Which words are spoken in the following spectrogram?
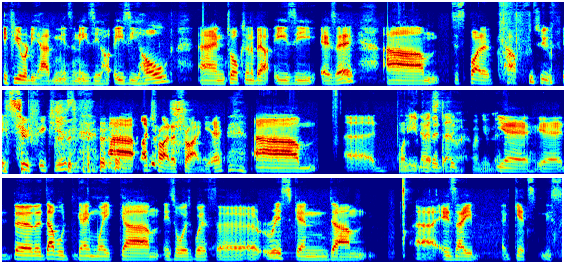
if you already have him as an easy easy hold. And talking about easy Eze, um, despite a tough two two fixtures, uh, I tried. I tried. Yeah. Um, uh, One of your know, best, the- the- One of your best. yeah, yeah. The the double game week um, is always worth a risk, and um, uh, Eze gets this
